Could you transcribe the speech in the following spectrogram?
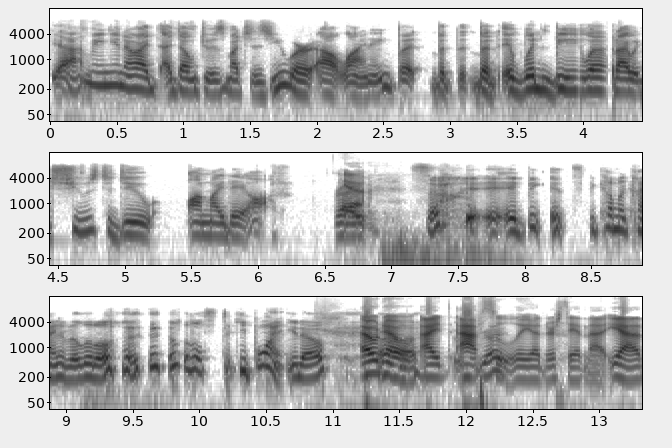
Yeah. I mean, you know, I, I don't do as much as you were outlining, but but but it wouldn't be what I would choose to do on my day off, right? Yeah. So it, it be, it's become a kind of a little a little sticky point, you know. Oh no, Uh, I right. absolutely understand that. Yeah,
